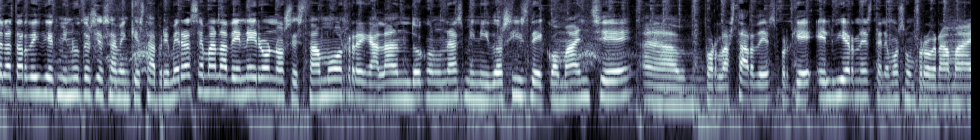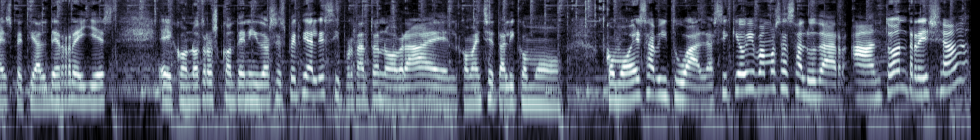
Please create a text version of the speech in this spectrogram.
de la tarde y 10 minutos, ya saben que esta primera semana de enero nos estamos regalando con unas mini dosis de Comanche por las tardes, porque el viernes tenemos un programa especial de Reyes eh, con otros contenidos especiales y por tanto no habrá el Comanche tal y como, como es habitual. Así que hoy vamos a saludar a Antón Reixa.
